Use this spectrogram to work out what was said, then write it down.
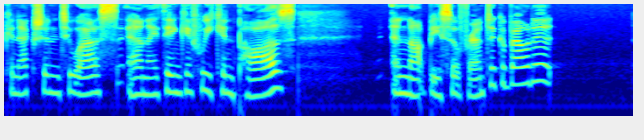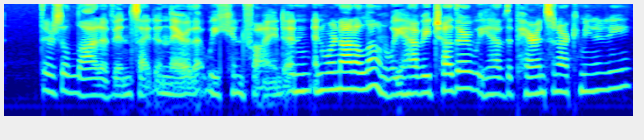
connection to us. And I think if we can pause and not be so frantic about it, there's a lot of insight in there that we can find. And, and we're not alone. We have each other, we have the parents in our community,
